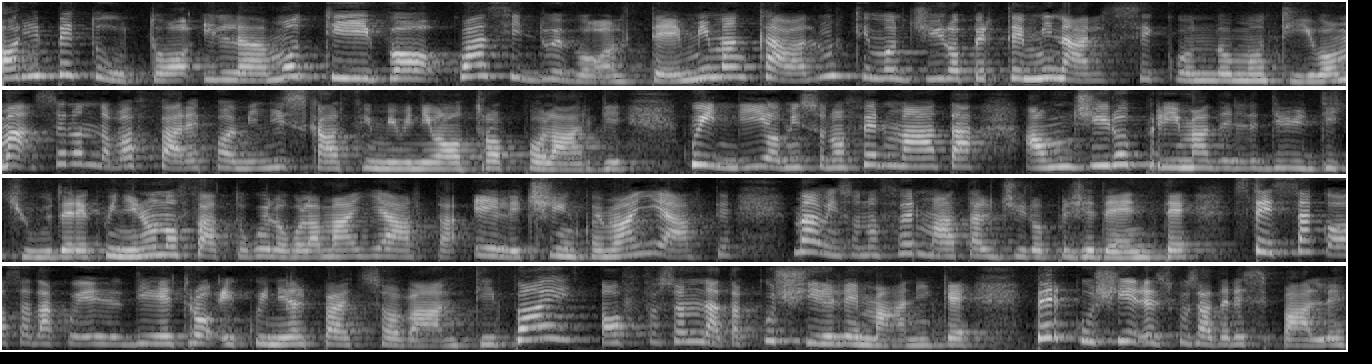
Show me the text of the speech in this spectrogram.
ho ripetuto il motivo quasi due volte. Mi mancava l'ultimo giro per terminare il secondo motivo ma se lo andavo a fare poi gli scalfi mi venivano troppo larghi. Quindi io mi sono fermata a un giro prima del, di, di chiudere quindi non ho fatto quello con la maglia alta e le 5 maglie alte ma mi sono fermata al giro precedente. Stessa cosa da dietro e quindi del pezzo avanti. Poi ho, sono andata a cucire le maniche. Per cucire scusate le spalle.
